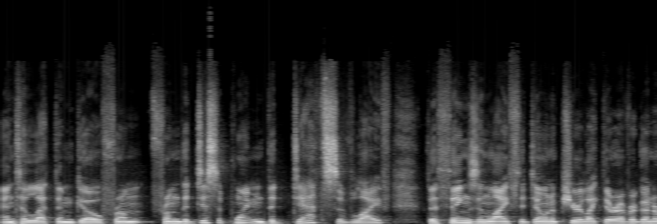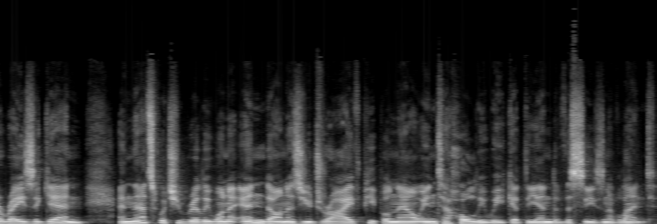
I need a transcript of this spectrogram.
and to let them go from from the disappointment, the deaths of life, the things in life that don't appear like they're ever going to raise again. And that's what you really want to end on as you drive people now into Holy Week at the end of the season of Lent.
